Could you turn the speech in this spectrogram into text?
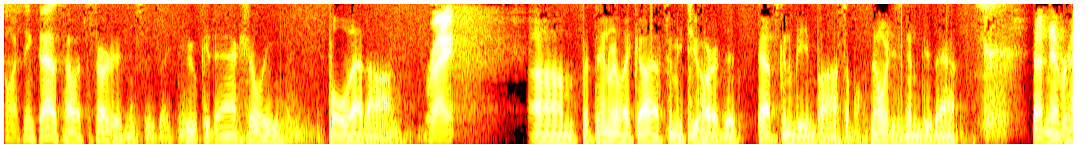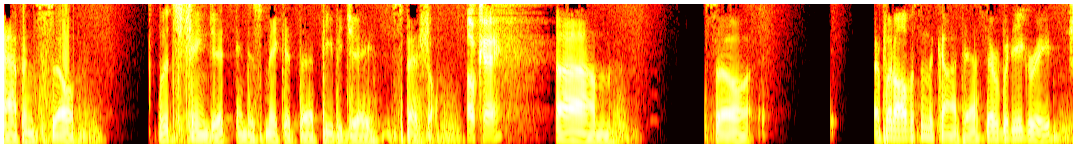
Oh, I think that's how it started. And this is like who could actually pull that off. right? Um, but then we're like, oh, that's gonna be too hard. To, that's gonna be impossible. Nobody's gonna do that. That never happens. So let's change it and just make it the PBJ special. Okay. Um, so I put all of us in the contest. Everybody agreed.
